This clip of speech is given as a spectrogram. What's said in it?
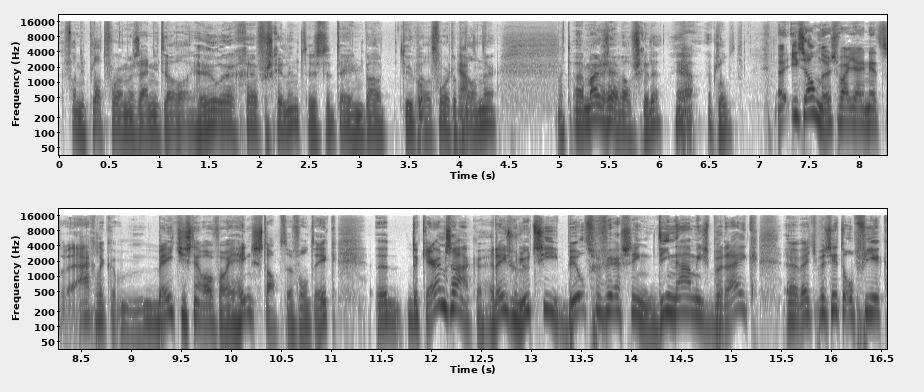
van die platformen zijn niet wel heel erg eh, verschillend. Dus het een bouwt natuurlijk wel voort op ja. het ander. Maar- Eh, maar er zijn wel verschillen. Ja, Ja. dat klopt. Nou, iets anders waar jij net eigenlijk een beetje snel over heen stapte, vond ik. Eh, de kernzaken. Resolutie, beeldverversing, dynamisch bereik. Weet je, we zitten op 4K,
